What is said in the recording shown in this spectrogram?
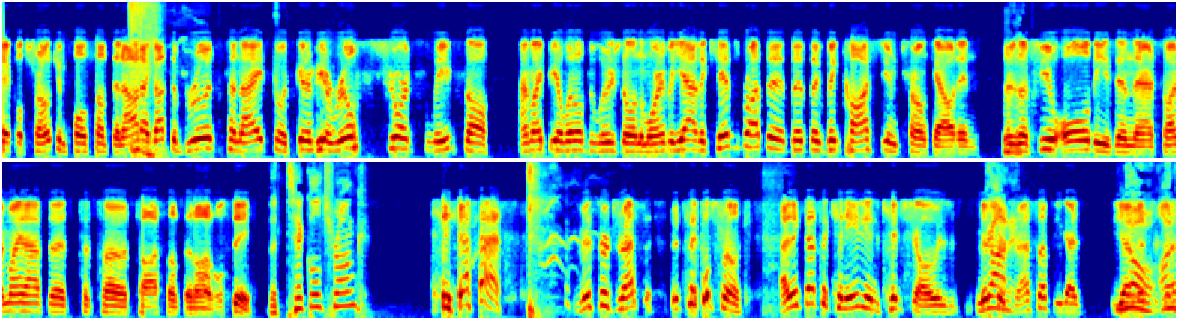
tickle trunk and pull something out. I got the Bruins tonight, so it's going to be a real short sleep. So I might be a little delusional in the morning. But yeah, the kids brought the the, the big costume trunk out, and there's a few oldies in there, so I might have to, to, to toss something on. We'll see. The tickle trunk? yes, Mr. Dress, the tickle trunk. I think that's a Canadian kid show. Is Mr. Dressup? You guys, you no, un-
